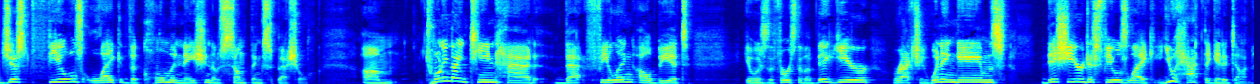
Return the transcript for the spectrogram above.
just feels like the culmination of something special. Um, 2019 had that feeling, albeit it was the first of a big year. We're actually winning games. This year just feels like you have to get it done.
